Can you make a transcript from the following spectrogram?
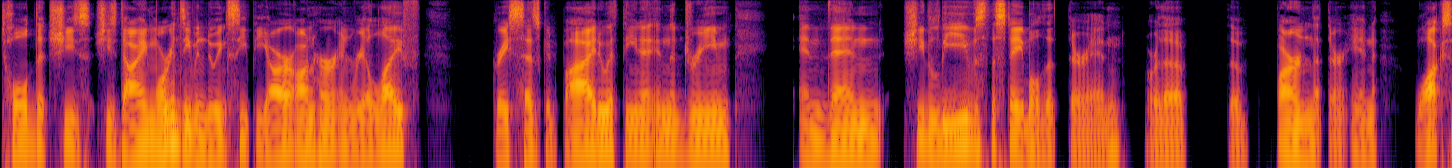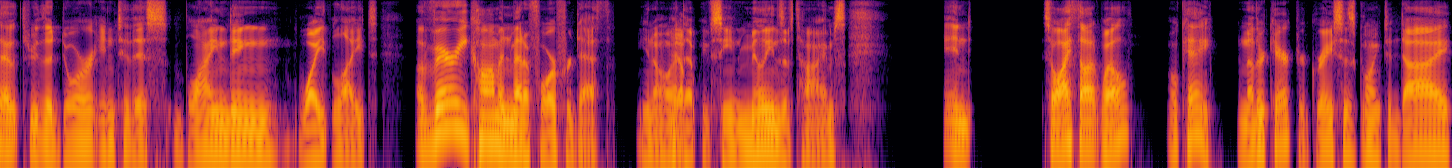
told that she's she's dying. Morgan's even doing cpr on her in real life. Grace says goodbye to athena in the dream. And then she leaves the stable that they're in or the the barn that they're in walks out through the door into this blinding white light a very common metaphor for death you know Yep. that we've seen millions of times. And so I thought, well, okay, another character. Grace is going to die.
